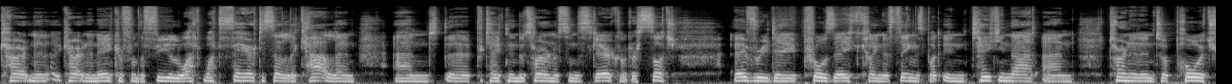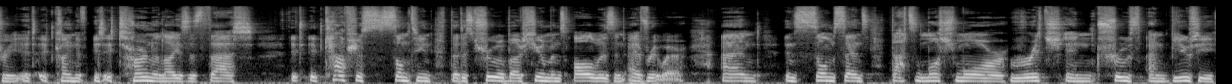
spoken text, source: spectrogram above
carting carting an acre from the field. What what fair to sell the cattle in and the protecting the turnips from the scarecrow. They're such everyday prosaic kind of things. But in taking that and turn it into poetry it, it kind of it eternalizes that it, it captures something that is true about humans always and everywhere. And in some sense, that's much more rich in truth and beauty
